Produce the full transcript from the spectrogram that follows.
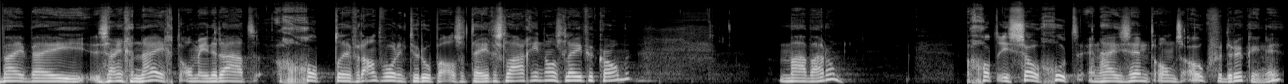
Wij, wij zijn geneigd om inderdaad God ter verantwoording te roepen als er tegenslagen in ons leven komen. Maar waarom? God is zo goed en hij zendt ons ook verdrukkingen.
